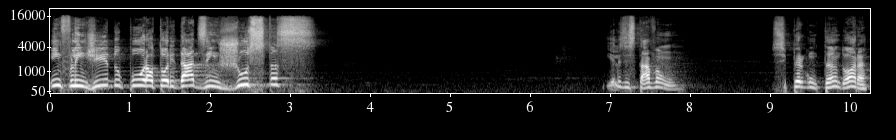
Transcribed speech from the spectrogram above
infligido por autoridades injustas. E eles estavam se perguntando: ora,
